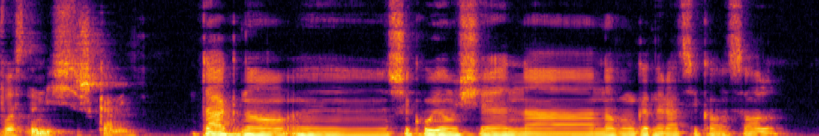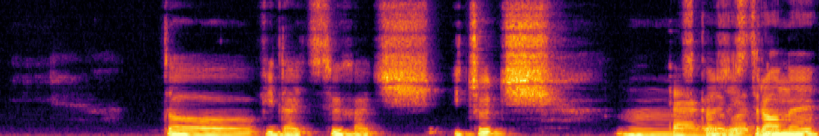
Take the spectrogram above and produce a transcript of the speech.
własnymi ścieżkami. tak, no, y, szykują się na nową generację konsol. To widać, słychać i czuć y, Tak, z każdej dokładnie. strony.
